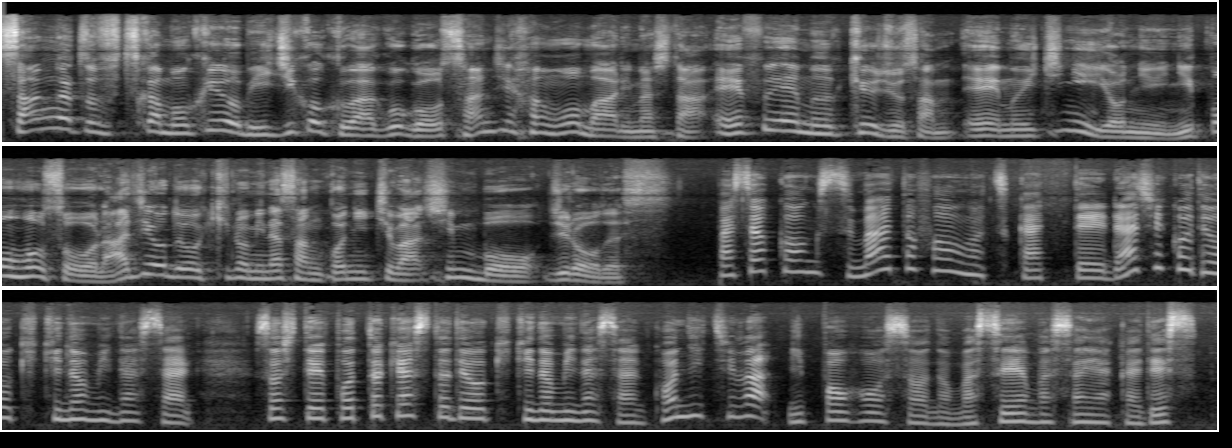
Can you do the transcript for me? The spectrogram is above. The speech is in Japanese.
3月2日木曜日時刻は午後3時半を回りました FM93 AM1242 ニッポン放送ラジオでお聞きの皆さんこんにちは辛坊治郎ですパソコン、スマートフォンを使ってラジコでお聞きの皆さん、そしてポッドキャストでお聞きの皆さん、こんにちは。ニッポン放送の増山さやかです。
